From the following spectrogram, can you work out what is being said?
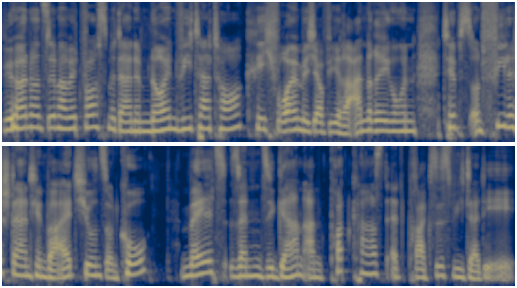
Wir hören uns immer mittwochs mit einem neuen Vita Talk. Ich freue mich auf Ihre Anregungen, Tipps und viele Sternchen bei iTunes und Co. Mails senden Sie gern an podcast.praxisvita.de.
